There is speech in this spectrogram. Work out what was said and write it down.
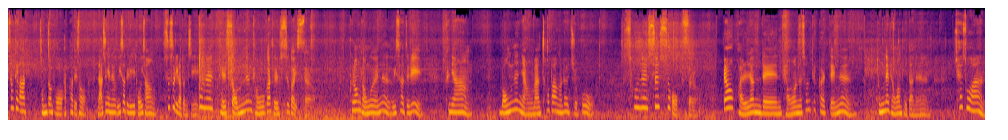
상태가 점점 더 악화돼서 나중에는 의사들이 더 이상 수술이라든지 손을 댈 수 없는 경우가 될 수가 있어요. 그런 경우에는 의사들이 그냥 먹는 약만 처방을 해주고 손을 쓸 수가 없어요. 뼈 관련된 병원을 선택할 때는 동네 병원보다는 최소한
